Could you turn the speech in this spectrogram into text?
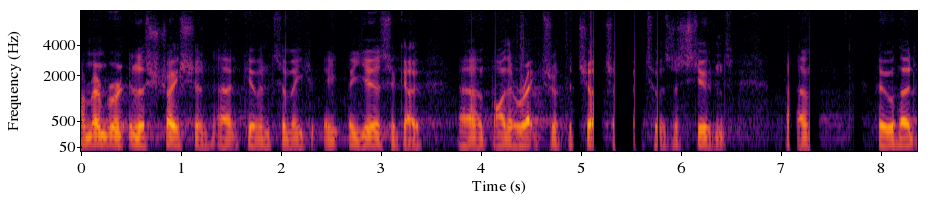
I remember an illustration uh, given to me a, a years ago uh, by the rector of the church I went to as a student, um, who had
